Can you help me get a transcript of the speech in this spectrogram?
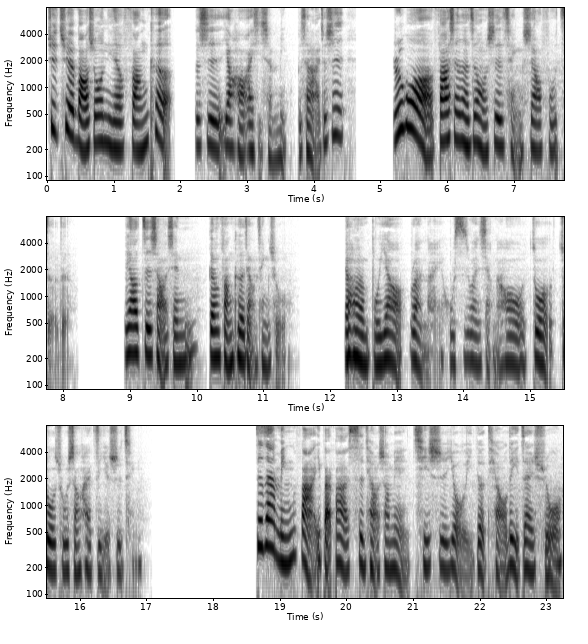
去确保说你的房客就是要好好爱惜生命，不是啦，就是如果发生了这种事情是要负责的。要至少先跟房客讲清楚，让他们不要乱来、胡思乱想，然后做做出伤害自己的事情。这在民法一百八十四条上面，其实有一个条例在说，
